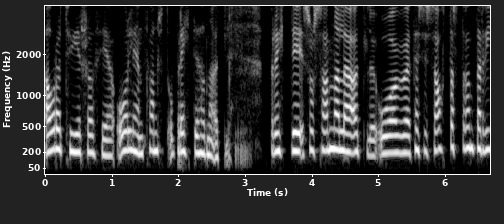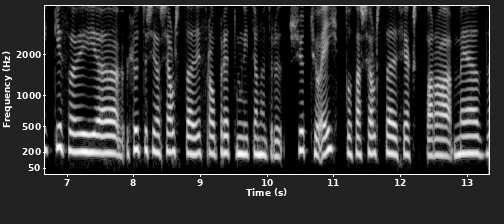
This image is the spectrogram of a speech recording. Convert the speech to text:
áratugir frá því að ólíðan fannst og breytti þarna öllu. Breytti svo sannarlega öllu og þessi sáttastrandaríki þau uh, hlutu síðan sjálfstæði frá breytum 1971 og það sjálfstæði fegst bara með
